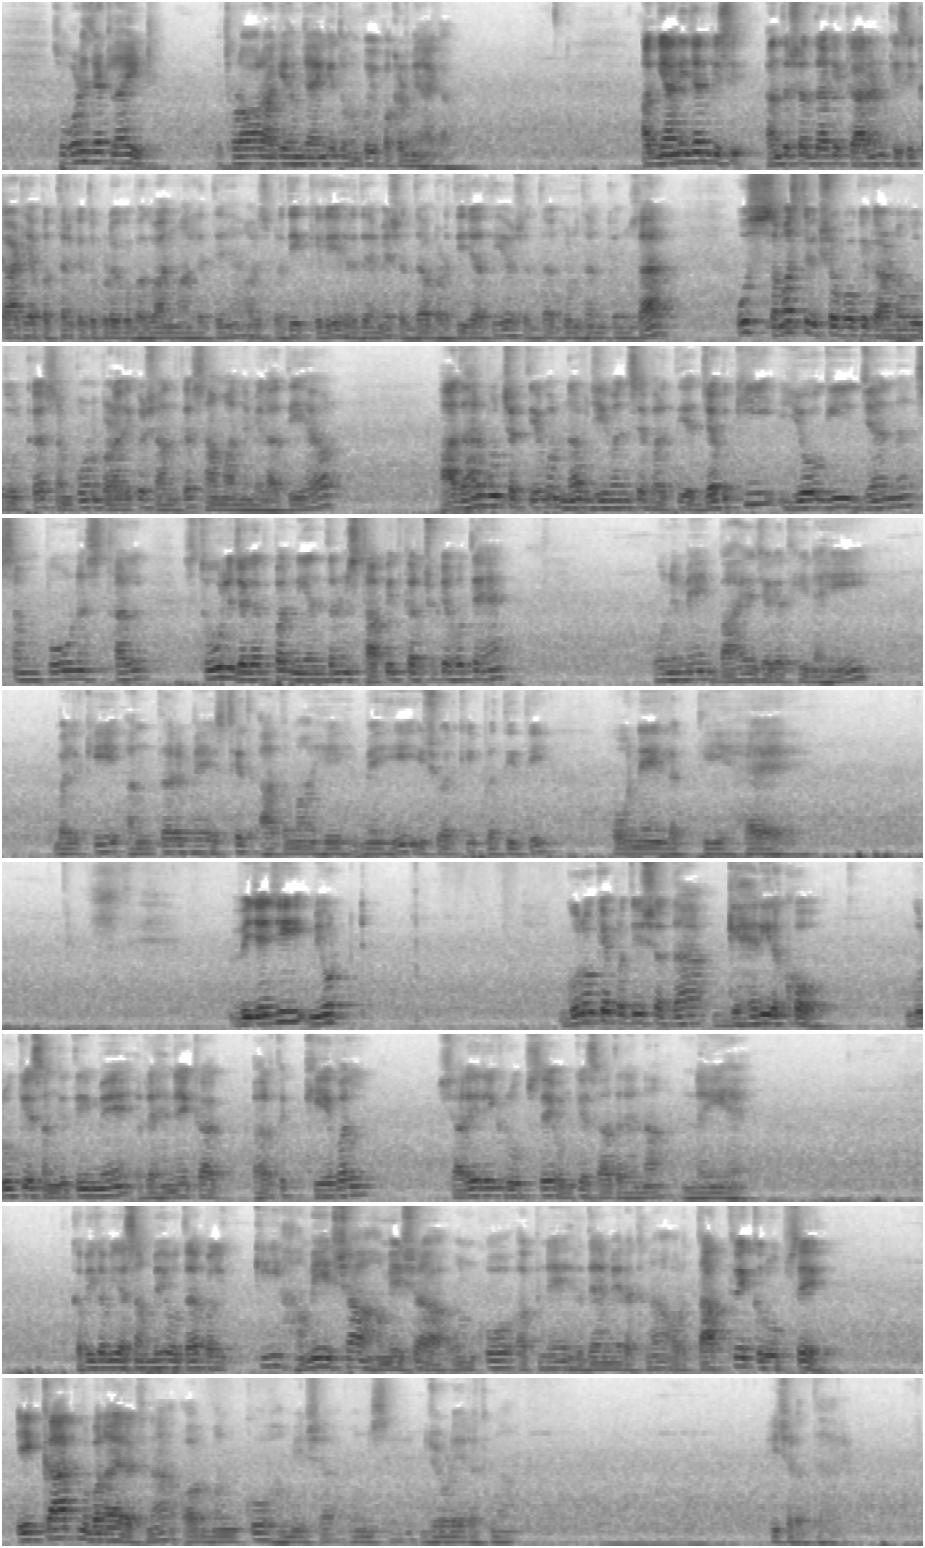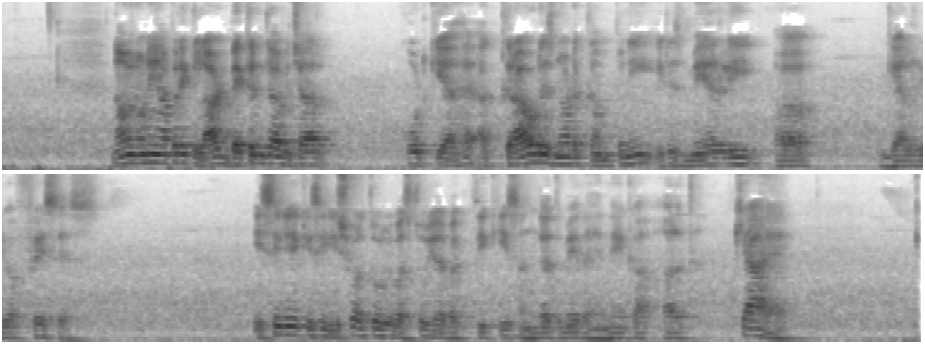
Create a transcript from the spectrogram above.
So what is that light थोड़ा और आगे हम जाएँगे तो हमको ये पकड़ में आएगा। अज्ञानी जन किसी अंधश्रद्धा के कारण किसी काठ या पत्थर के टुकड़े को भगवान मान लेते हैं और इस प्रतीक के लिए हृदय में श्रद्धा बढ़ती जाती है और श्रद्धा गुण धर्म के अनुसार उस समस्त विक्षोभों के कारणों को दूर कर संपूर्ण प्रणाली को शांत कर सामान्य में लाती है और आधारभूत शक्तियों को नव जीवन से भरती है। जबकि योगी जन संपूर्ण स्थल स्थूल जगत पर नियंत्रण स्थापित कर चुके होते हैं। उनमें बाह्य जगत ही नहीं, बल्कि अंतर में स्थित आत्मा ही में ही ईश्वर की प्रतीति होने लगती है। विजय जी म्यूट। गुरु के प्रति श्रद्धा गहरी रखो। गुरु के संगति में रहने का अर्थ केवल शारीरिक रूप से उनके साथ रहना नहीं है। कभी कभी असंभव होता है बल्कि हमेशा हमेशा उनको अपने हृदय में रखना और तात्विक रूप से एकात्म बनाए रखना और मन को हमेशा उनसे जोड़े रखना ही श्रद्धा है। नाउ इन्होंने यहाँ पर एक लॉर्ड बेकन का विचार कोट किया है। A crowd is not a company it is merely a gallery of faces इसीलिए किसी ईश्वर तुल्य वस्तु या व्यक्ति की संगत में रहने का अर्थ क्या है?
